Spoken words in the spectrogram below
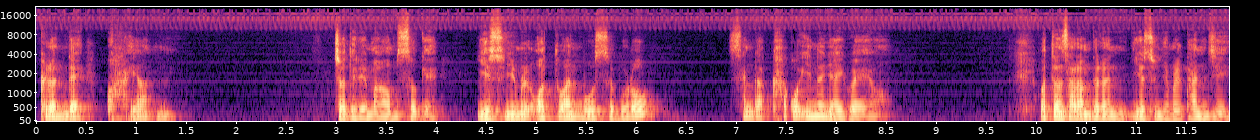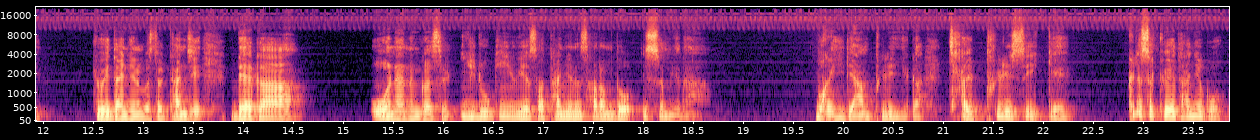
그런데 과연 저들의 마음 속에 예수님을 어떠한 모습으로 생각하고 있느냐 이거예요. 어떤 사람들은 예수님을 단지 교회 다니는 것을 단지 내가 원하는 것을 이루기 위해서 다니는 사람도 있습니다. 뭐가 일이 안 풀리니까 잘 풀릴 수 있게. 그래서 교회 다니고.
